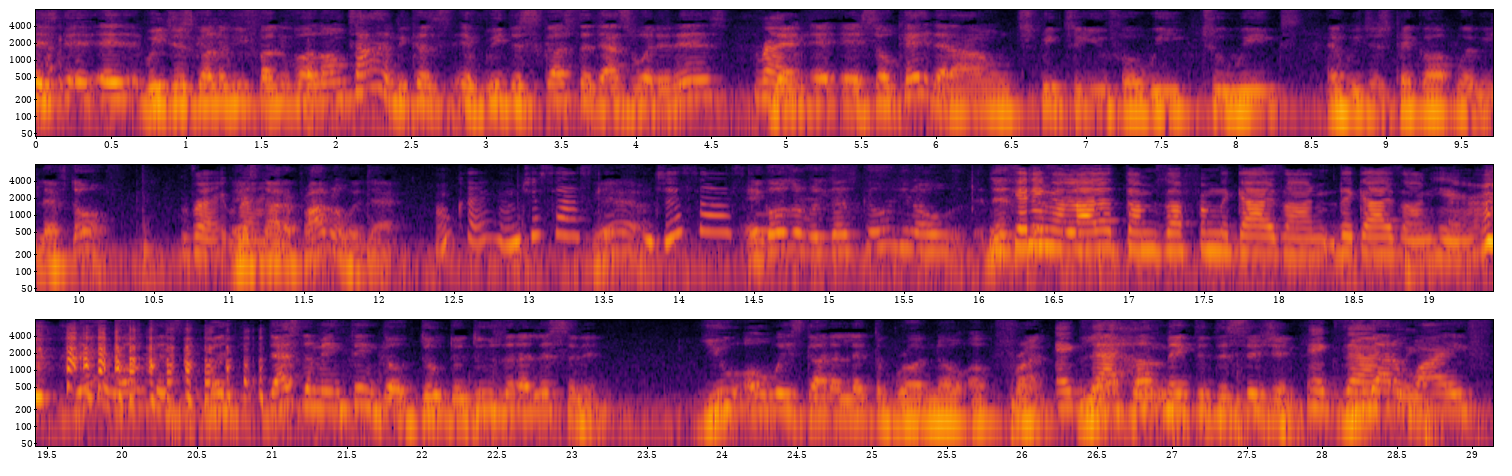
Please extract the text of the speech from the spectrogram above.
it- it- we just gonna be fucking for a long time because if we discuss that that's what it is, Right. then it, it's okay that I don't speak to you for a week, two weeks, and we just pick up where we left off. Right, There's right. not a problem with that. okay, I'm just asking. Yeah. I'm just asking. It goes over. It goes, go. You know, You're getting a lot of thumbs up from the guys on the guys on here. yeah, well, but that's the main thing, though. Du- the dudes that are listening, you always gotta let the broad know up front. Let Exactly. her make the decision. Exactly. You got a wife.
